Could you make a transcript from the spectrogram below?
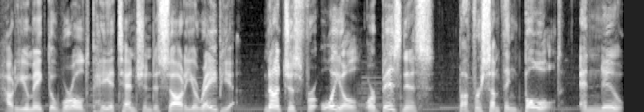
How do you make the world pay attention to Saudi Arabia? Not just for oil or business, but for something bold and new.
